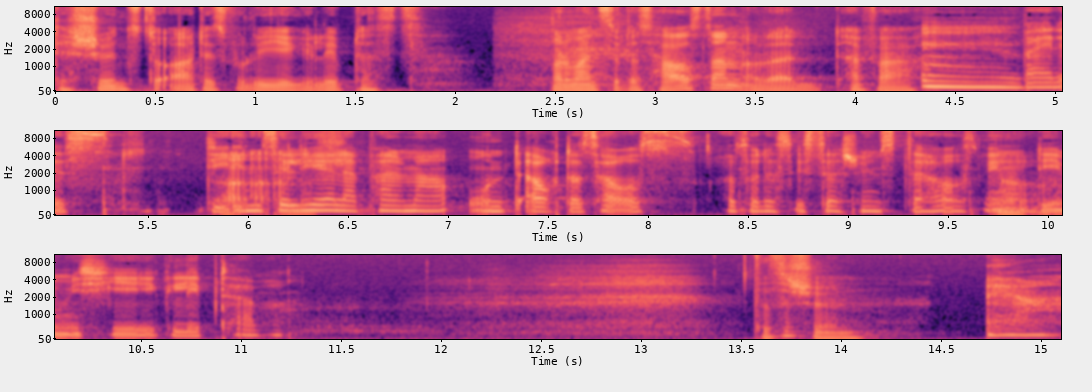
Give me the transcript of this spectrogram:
der schönste Ort ist, wo du je gelebt hast. Oder meinst du das Haus dann oder einfach? Mm, beides. Die Ah, Insel hier, alles. La Palma, und auch das Haus. Also das ist das schönste Haus, in Ja. dem ich je gelebt habe. Das ist schön. Ja.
